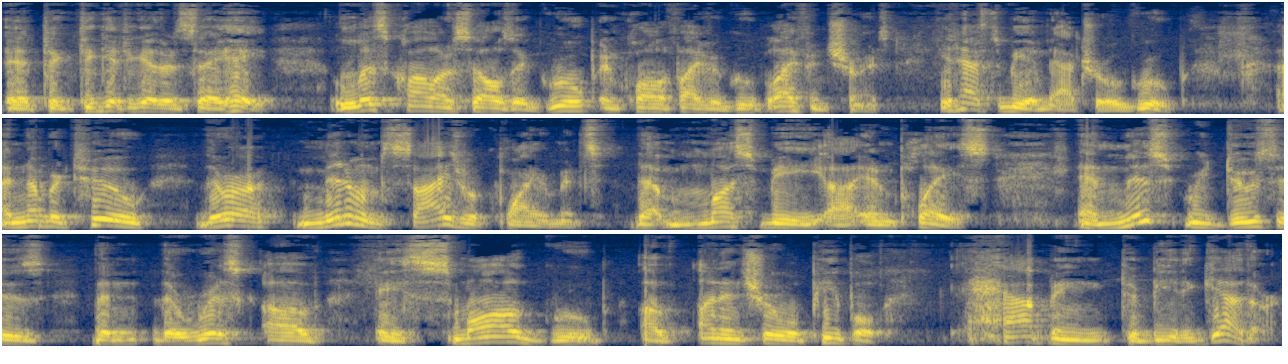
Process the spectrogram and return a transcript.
uh, to, to get together and say, hey, let's call ourselves a group and qualify for group life insurance. It has to be a natural group. And number two, there are minimum size requirements that must be uh, in place. And this reduces the, the risk of a small group of uninsurable people happening to be together.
